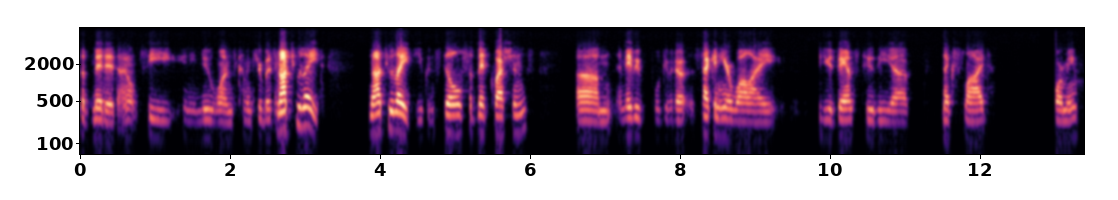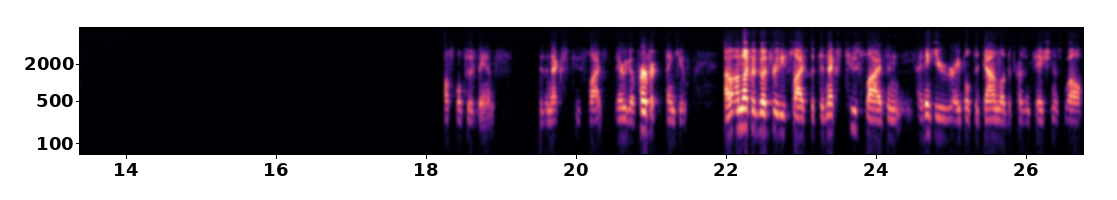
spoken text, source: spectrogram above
submitted. I don't see any new ones coming through, but it's not too late. Not too late. You can still submit questions. Um, and maybe we'll give it a second here while I could you advance to the uh, next slide for me? Possible to advance to the next two slides. There we go. Perfect. Thank you. I'm not going to go through these slides, but the next two slides, and I think you're able to download the presentation as well.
